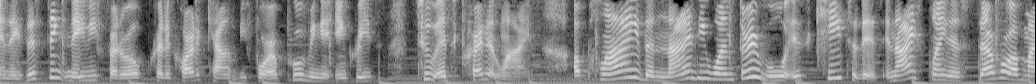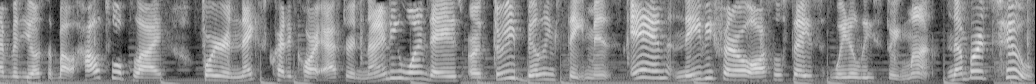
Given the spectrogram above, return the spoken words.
an existing Navy Federal credit card account before approving an increase to its credit line. Applying the 91-3 rule is key to this, and I explained in several of my videos about how to apply for your next credit card after 91 days or three billing statements. And Navy Federal also states wait at least three months. Number two,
